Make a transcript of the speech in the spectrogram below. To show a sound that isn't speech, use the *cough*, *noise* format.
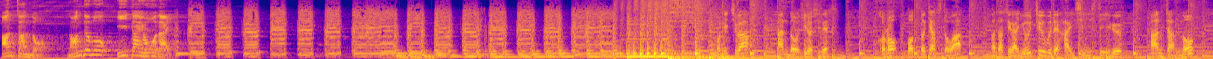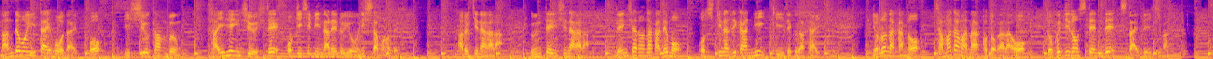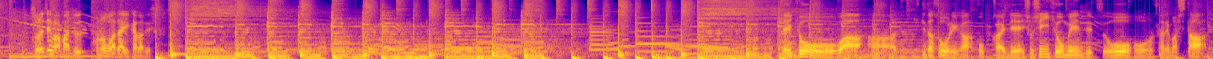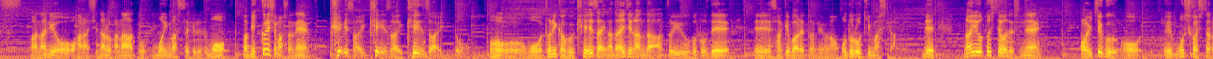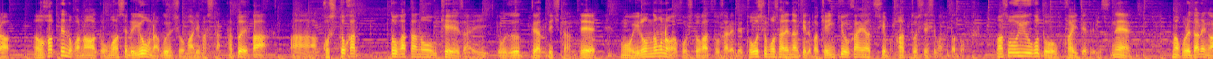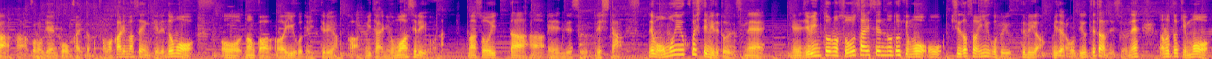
あんちゃんの何でも言いたい放題。こんにちは。安藤博です。このポッドキャストは私が YouTube で配信しているあんちゃんの何でも言いたい放題を1週間分再編集してお聞きになれるようにしたものです。歩きながら運転しながら電車の中でもお好きな時間に聞いてください。世の中の様々な事柄を独自の視点で伝えていきます。それではまずこの話題からです。え今日は岸田総理が国会で所信表明演説をされました。まあ、何をお話になるかなと思いましたけれども、まあ、びっくりしましたね。経済、経済、経済と。もうとにかく経済が大事なんだということで、えー、叫ばれたのは驚きました。で、内容としてはですね、あ一部えもしかしたら分かってんのかなと思わせるような文章もありました。例えば、あコストカット型の経済をずっとやってきたんで、もういろんなものがコストカットされて、投資もされなければ研究開発費もカットしてしまったと。まあそういうことを書いててですね、まあこれ誰がこの原稿を書いたのかわかりませんけれども、おなんかいいこと言ってるやんか、みたいに思わせるような、まあそういった演説でした。でも思い起こしてみるとですね、え自民党の総裁選の時も、お、岸田さんいいこと言ってるやん、みたいなこと言ってたんですよね。あの時も、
